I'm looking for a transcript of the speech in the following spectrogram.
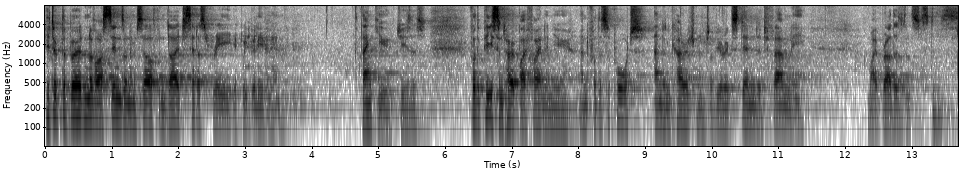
He took the burden of our sins on himself and died to set us free if we believe in him. Thank you, Jesus, for the peace and hope I find in you, and for the support and encouragement of your extended family, my brothers and sisters.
